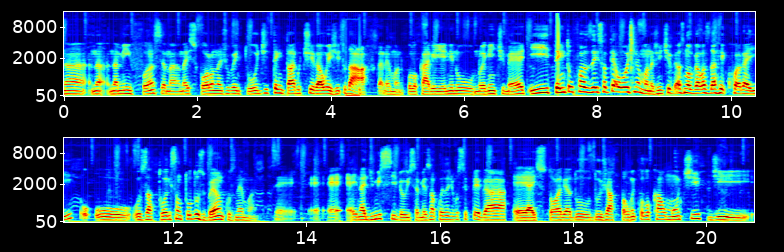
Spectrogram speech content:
na, na, na, minha infância, na, na escola, na juventude, tentaram tirar o Egito da África, né, mano? Colocarem ele no, no Oriente Médio. E tentam fazer isso até hoje, né, mano? A gente vê as novelas da Record aí, o, o, os atores são todos brancos, né, mano? É, é, é, é inadmissível isso. É a mesma coisa de você pegar é, a história do, do Japão e colocar um monte de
